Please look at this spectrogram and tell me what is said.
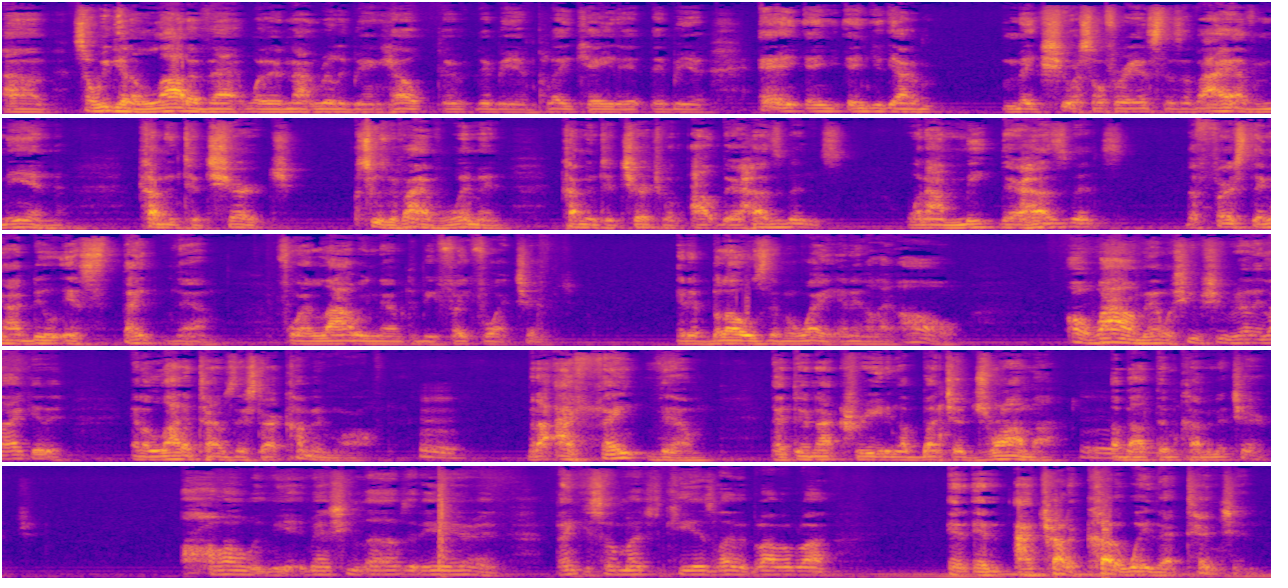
Um, so we get a lot of that where they're not really being helped. They're, they're being placated. They're being, and, and, and you got to make sure. So, for instance, if I have men coming to church, excuse me, if I have women coming to church without their husbands, when I meet their husbands, the first thing I do is thank them for allowing them to be faithful at church. And it blows them away. And they're like, oh, oh, wow, man, well, she, she really like it. And a lot of times they start coming more often. Hmm. But I, I thank them that they're not creating a bunch of drama hmm. about them coming to church. Oh, man, she loves it here. And thank you so much. The kids love it, blah, blah, blah. And, and I try to cut away that tension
